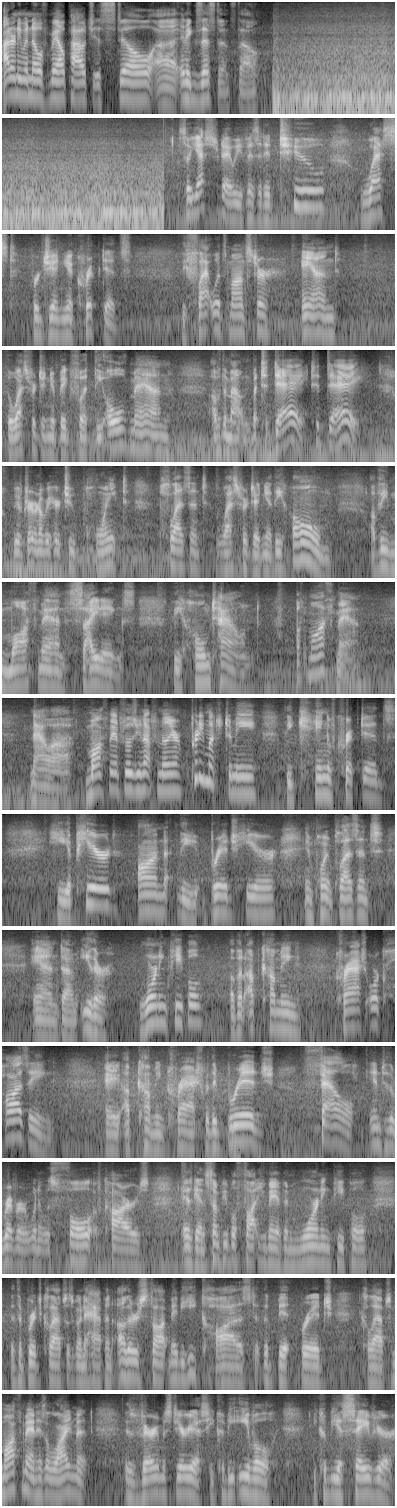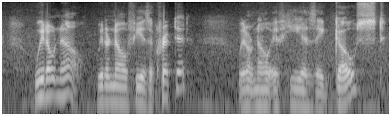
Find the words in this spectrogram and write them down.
I don't even know if mail pouch is still uh, in existence though. So yesterday we visited two West Virginia cryptids the Flatwoods Monster, and the West Virginia Bigfoot, the old man of the mountain. But today, today, we have driven over here to Point Pleasant, West Virginia, the home of the Mothman sightings, the hometown of Mothman. Now, uh, Mothman, for those of you not familiar, pretty much to me, the king of cryptids. He appeared on the bridge here in Point Pleasant and um, either warning people of an upcoming crash or causing a upcoming crash where the bridge fell into the river when it was full of cars. And again, some people thought he may have been warning people that the bridge collapse was going to happen. Others thought maybe he caused the bit bridge collapse. Mothman, his alignment is very mysterious. He could be evil. He could be a savior. We don't know. We don't know if he is a cryptid We don't know if he is a ghost.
